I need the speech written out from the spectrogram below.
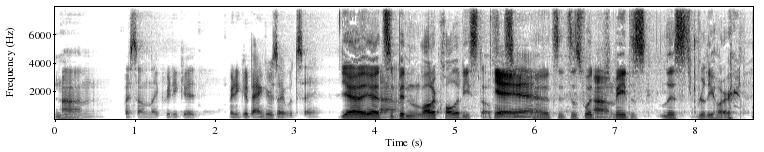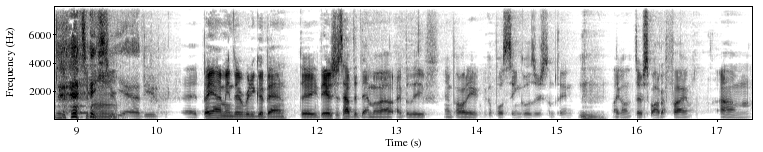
Mm-hmm. um, with some like really good, really good bangers. I would say. Yeah, yeah, it's Um, been a lot of quality stuff. yeah, this year, yeah, man. It's it's just what Um, made this list really hard to be super. yeah, dude. Uh, but yeah, I mean, they're a really good band. They they just have the demo out, I believe, and probably a couple singles or something Mhm. like on their Spotify. Um,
